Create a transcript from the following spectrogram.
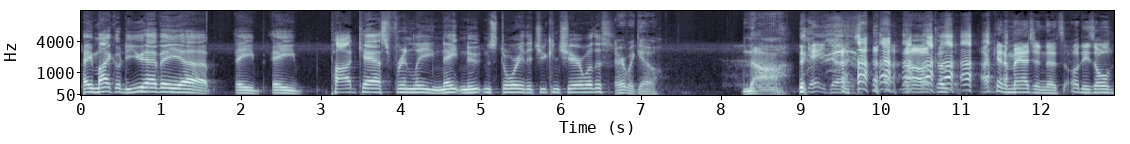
Hey, Michael, do you have a uh, a a podcast friendly Nate Newton story that you can share with us? There we go. Nah. Yeah, he does. Nah, 'cause- I can imagine that all these old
